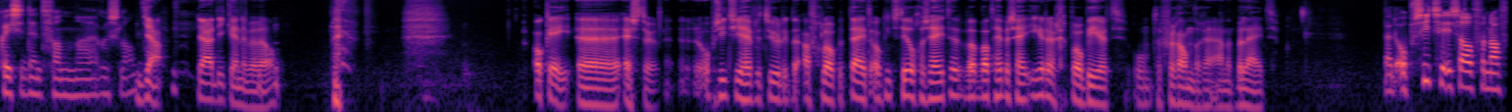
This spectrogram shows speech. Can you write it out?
president van eh, Rusland. Ja, ja, die kennen we wel. Oké, eh, Esther. De oppositie heeft natuurlijk de afgelopen tijd ook niet stilgezeten. Wat, wat hebben zij eerder geprobeerd om te veranderen aan het beleid? Nou, de oppositie is al vanaf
